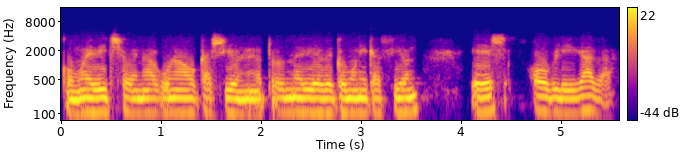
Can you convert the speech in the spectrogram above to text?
como he dicho en alguna ocasión en otros medios de comunicación, es obligada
